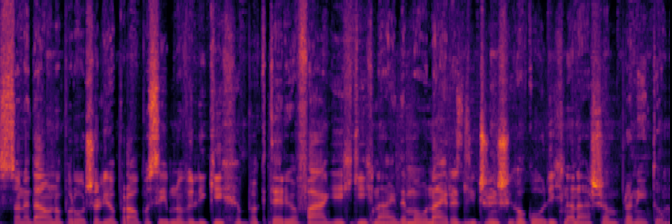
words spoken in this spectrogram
so nedavno poročali o prav posebno velikih bakteriofagih, ki jih najdemo v najrazličnejših okoljih na našem planetu.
